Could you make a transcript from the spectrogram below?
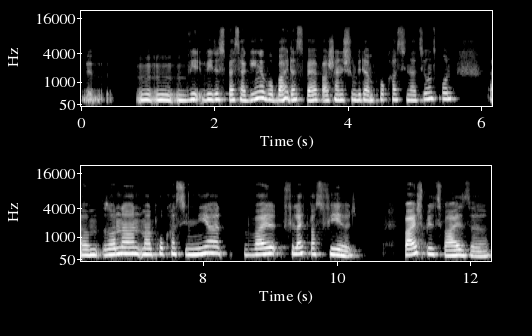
wie, wie das besser ginge, wobei das wäre wahrscheinlich schon wieder ein Prokrastinationsgrund, ähm, sondern man prokrastiniert weil vielleicht was fehlt. Beispielsweise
